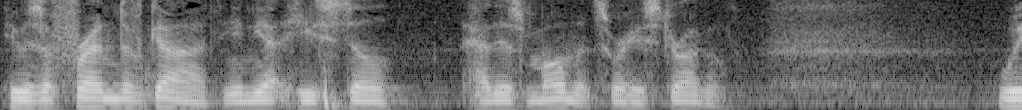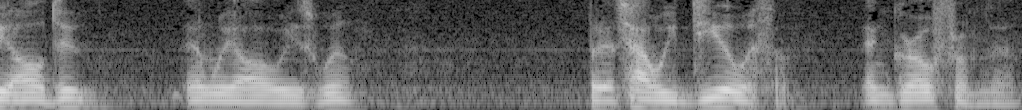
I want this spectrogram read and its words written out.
He was a friend of God, and yet he still had his moments where he struggled. We all do, and we always will. But it's how we deal with them and grow from them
